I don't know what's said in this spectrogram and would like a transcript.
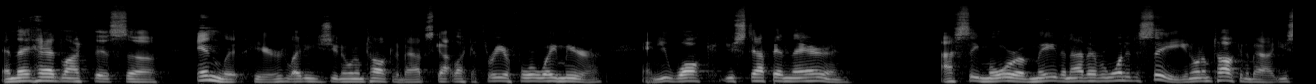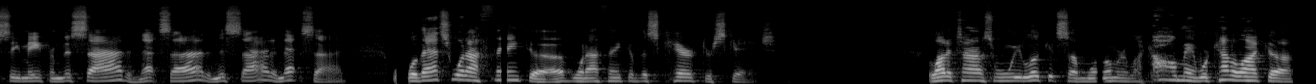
and they had like this. Uh, inlet here. Ladies, you know what I'm talking about. It's got like a three or four way mirror. And you walk, you step in there, and I see more of me than I've ever wanted to see. You know what I'm talking about? You see me from this side, and that side, and this side, and that side. Well, that's what I think of when I think of this character sketch. A lot of times when we look at someone, we're like, oh man, we're kind of like, uh,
